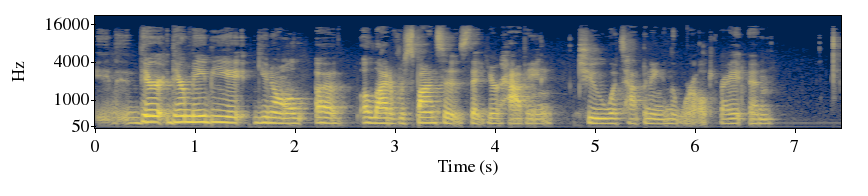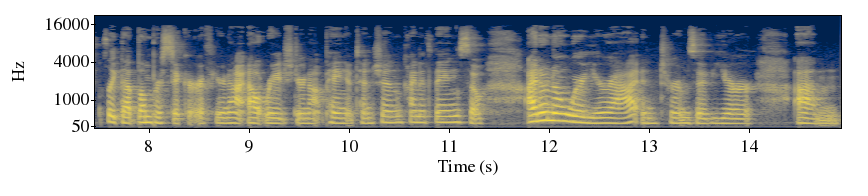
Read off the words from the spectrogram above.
there, there may be, you know, a, a lot of responses that you're having to what's happening in the world, right? And it's like that bumper sticker if you're not outraged you're not paying attention kind of thing so i don't know where you're at in terms of your um,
